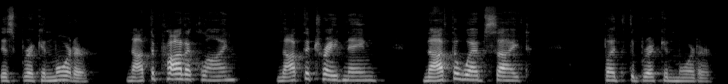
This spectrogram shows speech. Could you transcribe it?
this brick and mortar? Not the product line, not the trade name, not the website, but the brick and mortar.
